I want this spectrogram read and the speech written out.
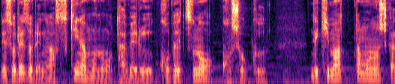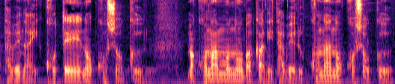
で、それぞれが好きなものを食べる個別の古食。で、決まったものしか食べない固定の古食。まあ、粉物ばかり食べる粉の古食。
